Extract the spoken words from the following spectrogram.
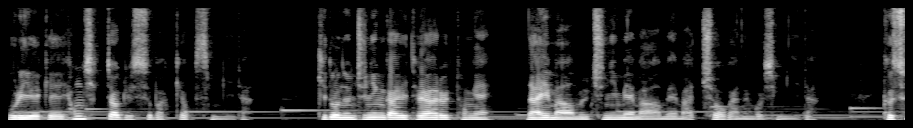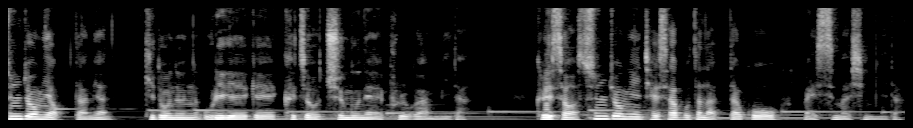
우리에게 형식적일 수밖에 없습니다. 기도는 주님과의 대화를 통해 나의 마음을 주님의 마음에 맞추어 가는 것입니다. 그 순종이 없다면 기도는 우리에게 그저 주문에 불과합니다. 그래서 순종이 제사보다 낫다고 말씀하십니다.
